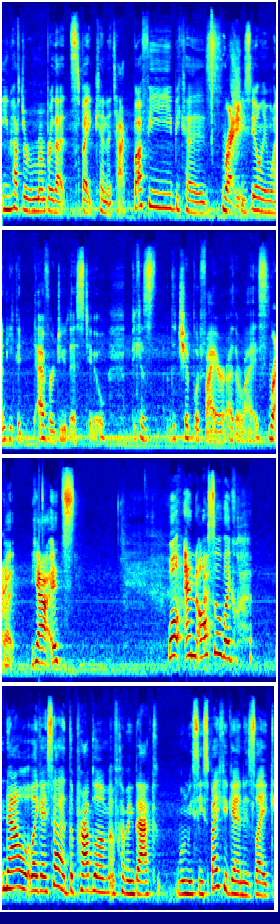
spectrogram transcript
you have to remember that Spike can attack Buffy because Right. she's the only one he could ever do this to because the chip would fire otherwise. Right. But yeah, it's. Well, and also, like, now, like I said, the problem of coming back when we see Spike again is like,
